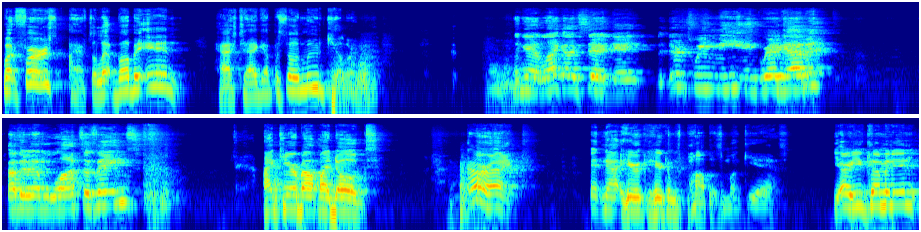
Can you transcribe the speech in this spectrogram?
But first, I have to let Bubba in. Hashtag episode mood killer. Again, like I've said, gang, the difference between me and Greg Abbott, other than lots of things, I care about my dogs. All right. And now here, here comes Papa's monkey ass. Are you coming in?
